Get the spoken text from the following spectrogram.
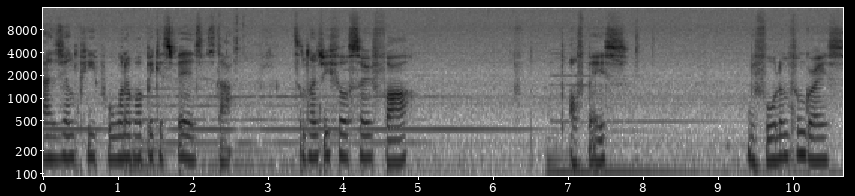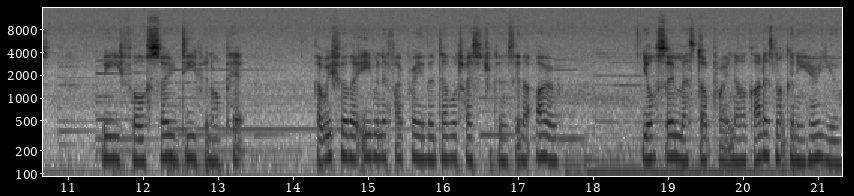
as young people, one of our biggest fears is that sometimes we feel so far off base, we've fallen from grace, we feel so deep in our pit that we feel that even if I pray, the devil tries to trick us and say that, oh, you're so messed up right now, God is not going to hear you.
